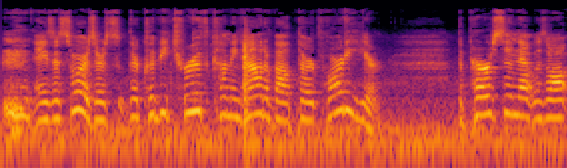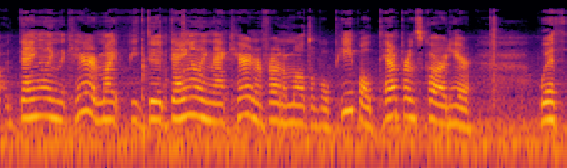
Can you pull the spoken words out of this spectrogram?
Ace of Swords. There's, there could be truth coming out about third party here. The person that was all dangling the carrot might be dangling that carrot in front of multiple people. Temperance card here with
